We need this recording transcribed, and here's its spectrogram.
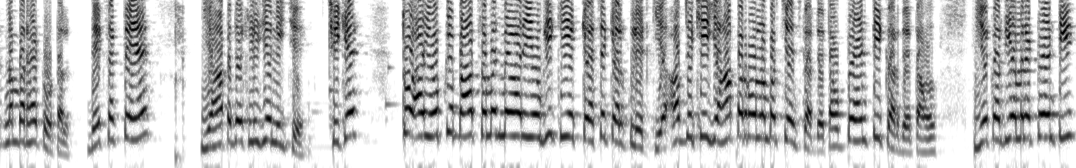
नंबर है टोटल देख सकते हैं, यहाँ पे देख लीजिए नीचे, ठीक है? तो आई होप की बात समझ में आ रही होगी कि ये कैसे कैलकुलेट किया। अब देखिए, यहाँ पर रोल नंबर चेंज कर देता हूँ ट्वेंटी कर देता हूँ। ये कर दिया मैंने ट्वेंटी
